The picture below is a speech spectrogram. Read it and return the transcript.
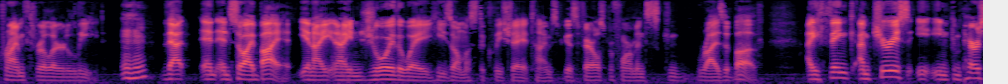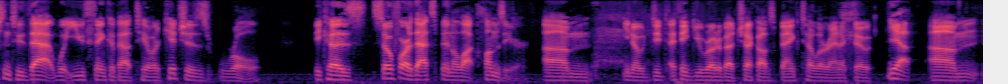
crime thriller lead. Mm-hmm. That and, and so I buy it, and I and I enjoy the way he's almost a cliche at times because Farrell's performance can rise above. I think I'm curious in, comparison to that what you think about Taylor Kitsch's role because so far that's been a lot clumsier. Um, you know, did, I think you wrote about Chekhov's bank teller anecdote. Yeah. Um,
